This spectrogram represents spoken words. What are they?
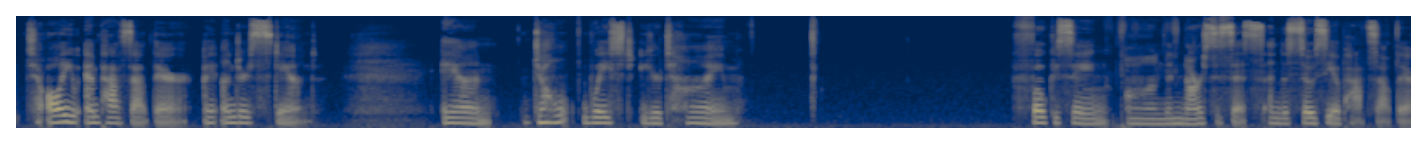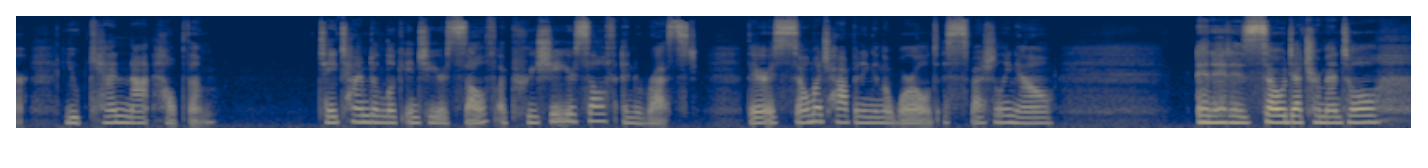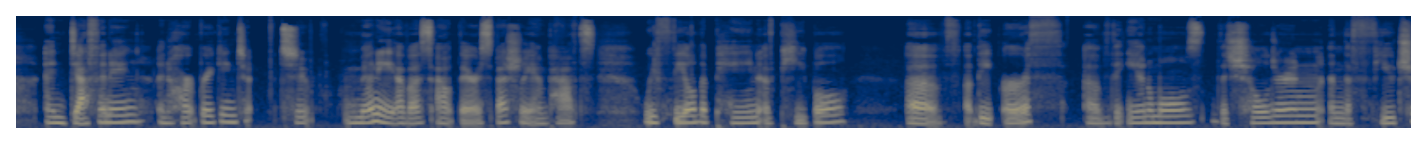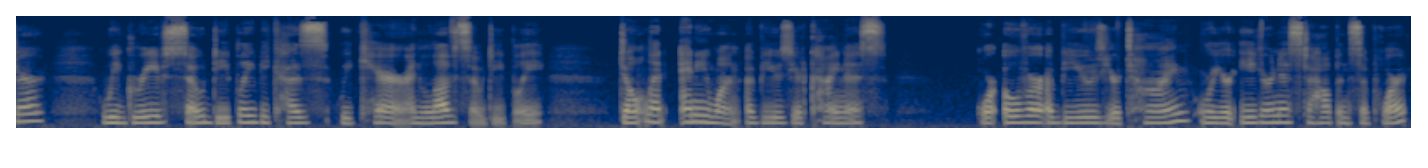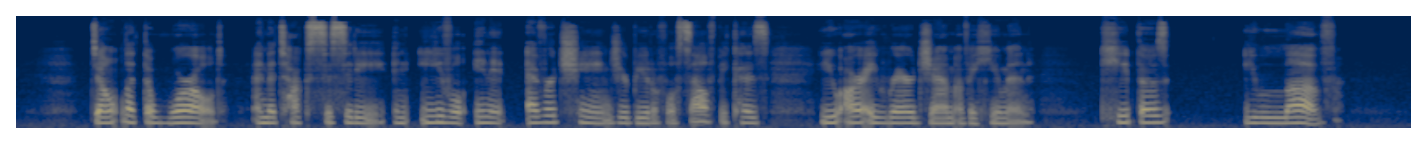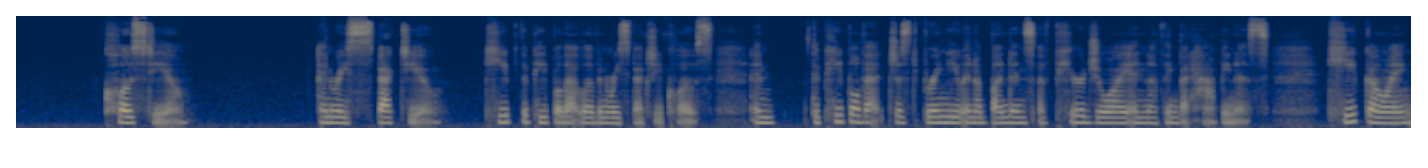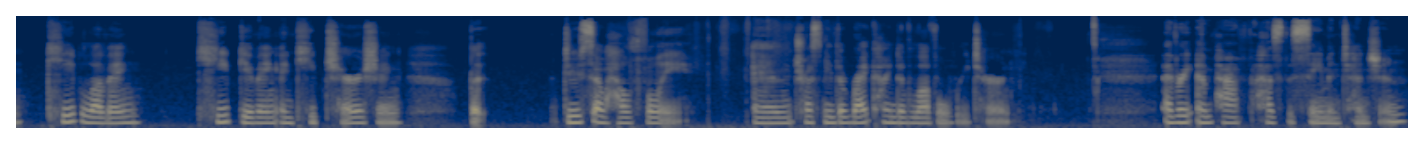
to all you empaths out there, I understand. And don't waste your time focusing on the narcissists and the sociopaths out there. You cannot help them. Take time to look into yourself, appreciate yourself, and rest. There is so much happening in the world, especially now, and it is so detrimental and deafening and heartbreaking to, to many of us out there, especially empaths. We feel the pain of people, of the earth, of the animals, the children, and the future. We grieve so deeply because we care and love so deeply. Don't let anyone abuse your kindness or over abuse your time or your eagerness to help and support. Don't let the world and the toxicity and evil in it ever change your beautiful self because you are a rare gem of a human. Keep those you love close to you and respect you. Keep the people that love and respect you close. And the people that just bring you an abundance of pure joy and nothing but happiness. Keep going, keep loving, keep giving, and keep cherishing but do so healthfully. And trust me, the right kind of love will return. Every empath has the same intention,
